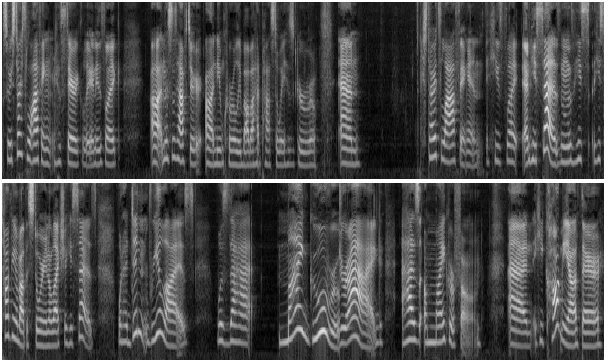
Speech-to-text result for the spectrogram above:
so he starts laughing hysterically and he's like uh, and this is after uh, Neem Karoli Baba had passed away, his guru, and he starts laughing and he's like, and he says, and he's he's talking about the story in a lecture. He says, "What I didn't realize was that my guru drag has a microphone." And he caught me out there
